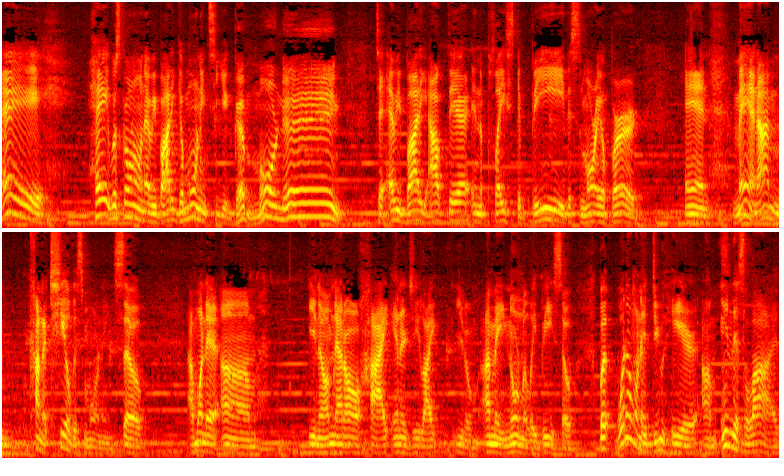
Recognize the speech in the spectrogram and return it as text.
Hey, hey, what's going on, everybody? Good morning to you. Good morning to everybody out there in the place to be. This is Mario Byrd, and man, I'm kind of chill this morning. So I want to, um, you know, I'm not all high energy like you know I may normally be. So, but what I want to do here um, in this live,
